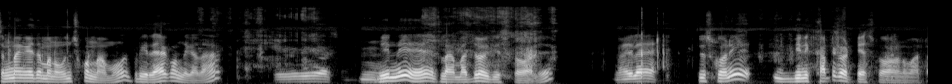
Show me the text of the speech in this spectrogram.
చిన్నగా అయితే మనం ఉంచుకున్నాము. ఇప్పుడు ఈ రేక ఉంది కదా. దీన్ని ఇట్లా మధ్యలోకి తీసుకోవాలి. తీసుకొని దీన్ని కట్ట కట్టేసుకోవాలన్నమాట.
